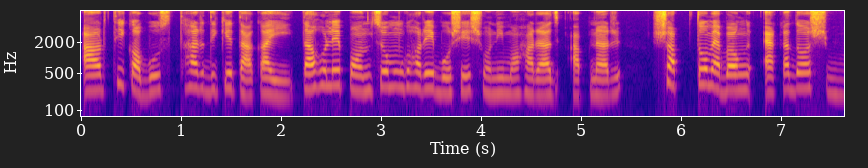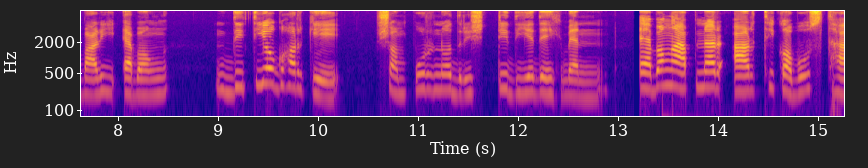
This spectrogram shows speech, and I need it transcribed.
আর্থিক অবস্থার দিকে তাকাই, তাহলে পঞ্চম ঘরে বসে শনি মহারাজ আপনার সপ্তম এবং একাদশ বাড়ি এবং দ্বিতীয় ঘরকে সম্পূর্ণ দৃষ্টি দিয়ে দেখবেন এবং আপনার আর্থিক অবস্থা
